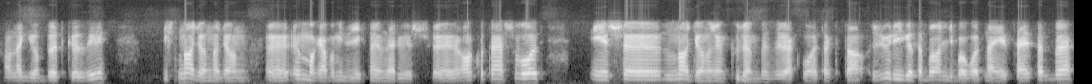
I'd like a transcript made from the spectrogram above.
a legjobb öt közé, és nagyon-nagyon önmagában mindegyik nagyon erős alkotás volt, és nagyon-nagyon különbözőek voltak. A zsűri igazából annyiban volt nehéz helyzetben,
